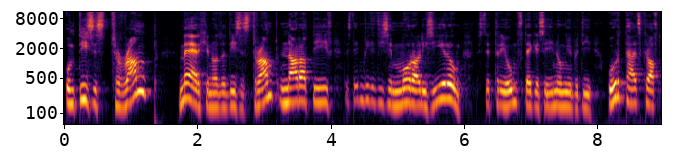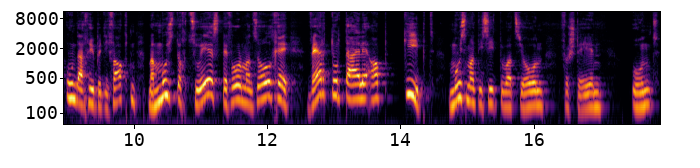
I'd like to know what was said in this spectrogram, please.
Und dieses Trump- Märchen oder dieses Trump-Narrativ, das ist eben wieder diese Moralisierung, das ist der Triumph der Gesinnung über die Urteilskraft und auch über die Fakten. Man muss doch zuerst, bevor man solche Werturteile abgibt, muss man die Situation verstehen und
